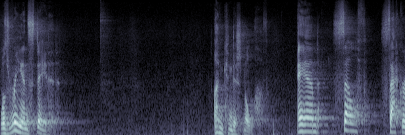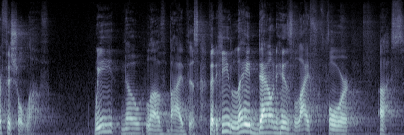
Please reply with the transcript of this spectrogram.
was reinstated. Unconditional love and self sacrificial love. We know love by this that he laid down his life for us.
